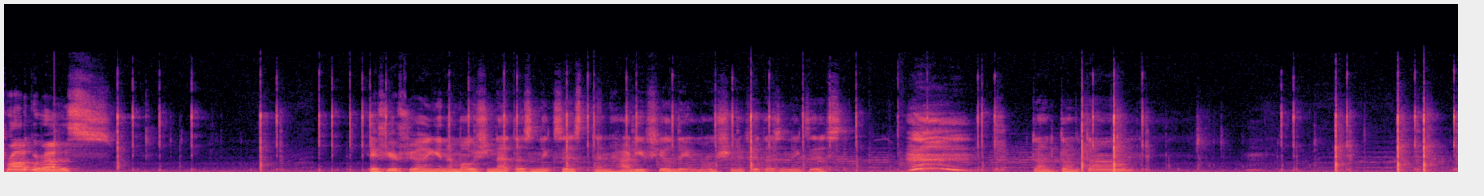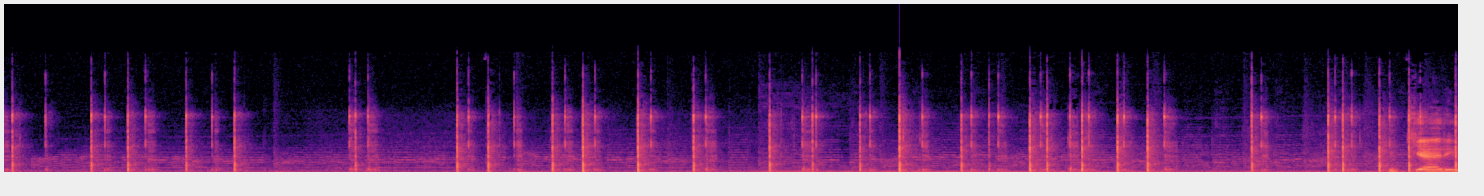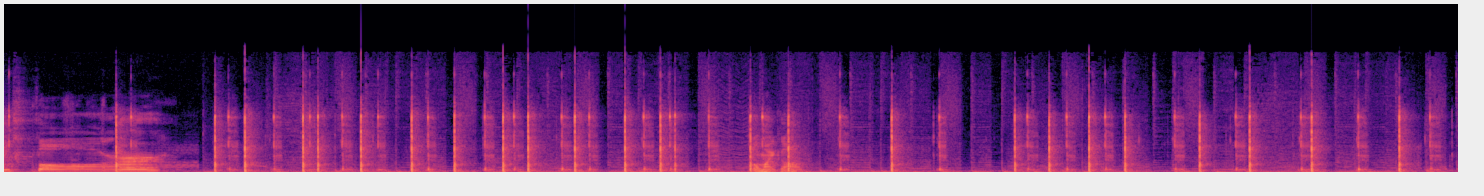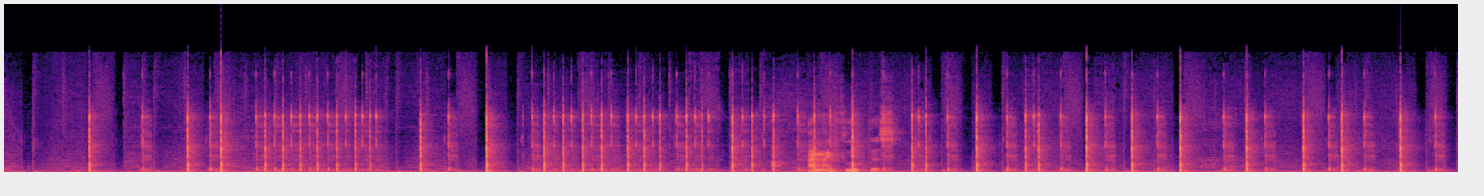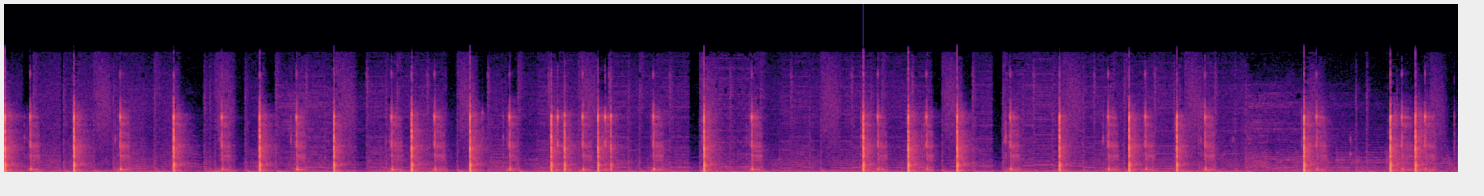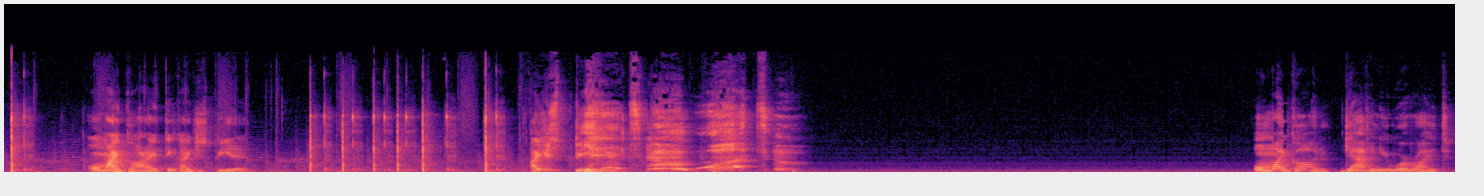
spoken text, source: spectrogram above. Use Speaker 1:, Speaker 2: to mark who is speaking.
Speaker 1: Progress. If you're feeling an emotion that doesn't exist, then how do you feel the emotion if it doesn't exist? dun dun dun. Getting far. Oh my god. I might fluke this. Oh my god, I think I just beat it. I just beat it! what? Oh my god, Gavin, you were right.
